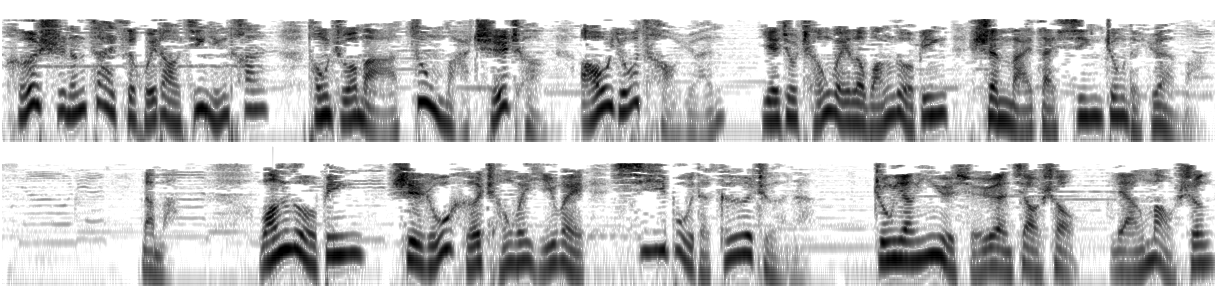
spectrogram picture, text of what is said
何时能再次回到金银滩，同卓玛纵马驰骋，遨游草原，也就成为了王洛宾深埋在心中的愿望。那么，王洛宾是如何成为一位西部的歌者呢？中央音乐学院教授梁茂生。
